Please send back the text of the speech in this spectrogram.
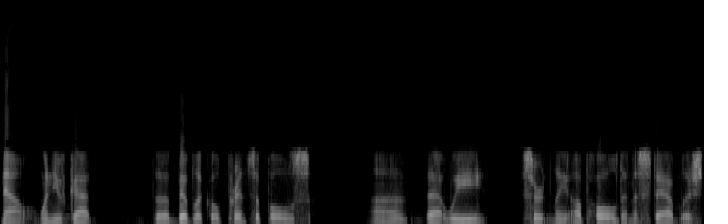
Now, when you've got the biblical principles uh, that we certainly uphold and established.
